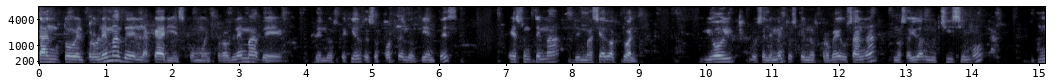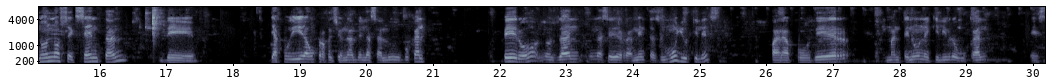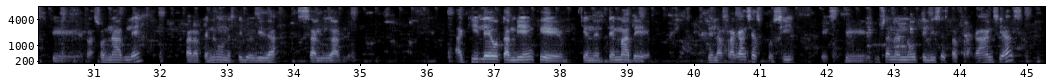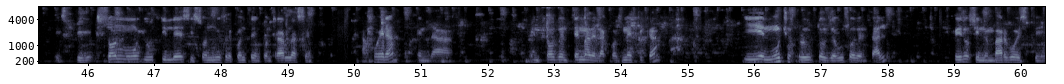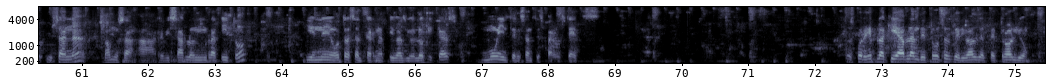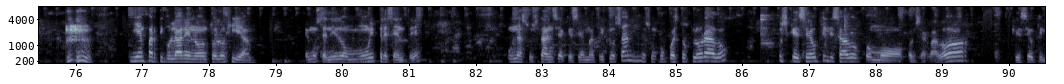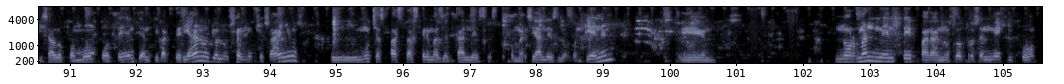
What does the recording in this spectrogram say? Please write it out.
tanto el problema de la caries como el problema de, de los tejidos de soporte de los dientes es un tema demasiado actual. Y hoy los elementos que nos provee Usana nos ayudan muchísimo, no nos exentan de, acudir a un profesional de la salud bucal pero nos dan una serie de herramientas muy útiles para poder mantener un equilibrio bucal este, razonable, para tener un estilo de vida saludable. Aquí leo también que, en el tema de, las fragancias, pues sí, este, Usana no utiliza estas fragancias, este, son muy útiles y son muy frecuentes encontrarlas afuera, en la, en todo el tema de la cosmética y en muchos productos de uso dental, pero sin embargo, este, Usana, vamos a, revisarlo en un ratito, tiene otras alternativas biológicas muy interesantes para ustedes. Pues, por ejemplo, aquí hablan de todos esos derivados del petróleo. y en particular en odontología, hemos tenido muy presente una sustancia que se llama triclosan. Es un compuesto clorado pues, que se ha utilizado como conservador, que se ha utilizado como un potente antibacteriano. Yo lo usé muchos años y muchas pastas, cremas dentales este, comerciales lo contienen. Eh, normalmente para nosotros en México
